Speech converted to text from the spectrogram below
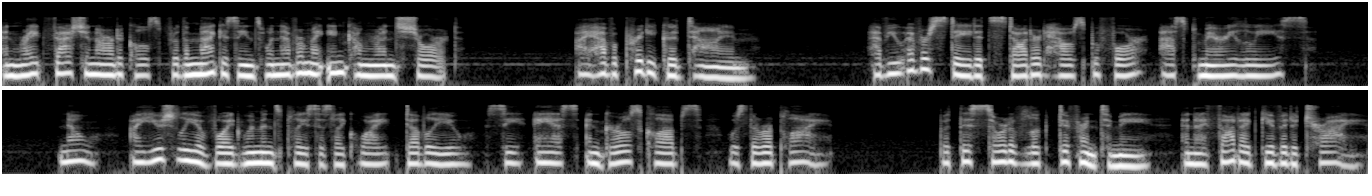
and write fashion articles for the magazines whenever my income runs short. I have a pretty good time. Have you ever stayed at Stoddard House before? asked Mary Louise. No, I usually avoid women's places like YWCAS and girls' clubs, was the reply. But this sort of looked different to me, and I thought I'd give it a try.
